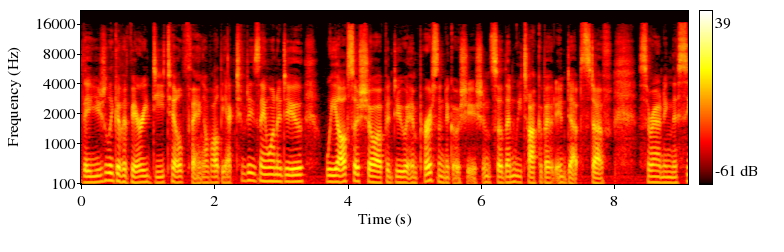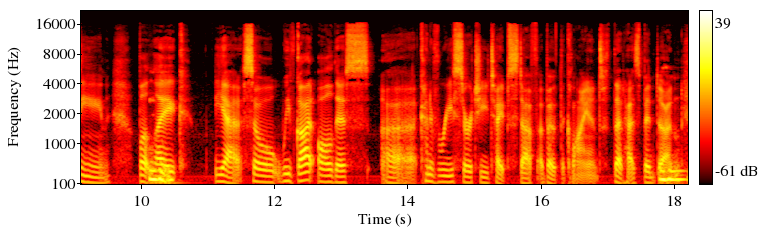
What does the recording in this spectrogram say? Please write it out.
They usually give a very detailed thing of all the activities they want to do. We also show up and do in person negotiations. So then we talk about in depth stuff surrounding the scene. But mm-hmm. like yeah, so we've got all this uh, kind of researchy type stuff about the client that has been done. Mm-hmm.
